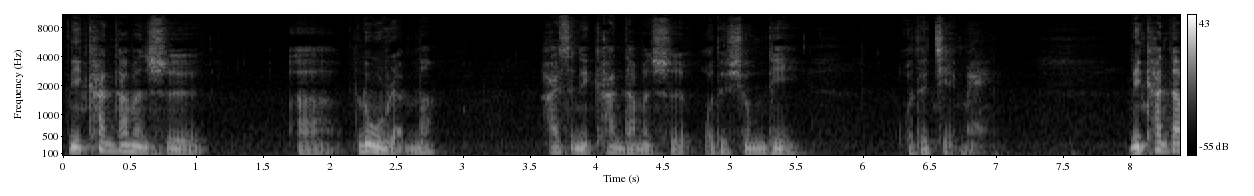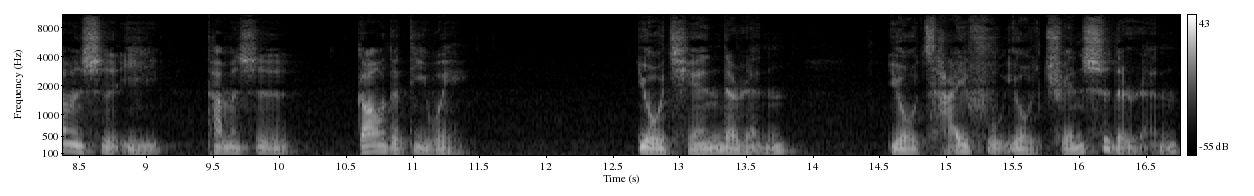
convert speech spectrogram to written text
你看他们是啊路人吗？还是你看他们是我的兄弟、我的姐妹？你看他们是以他们是高的地位、有钱的人、有财富、有权势的人，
